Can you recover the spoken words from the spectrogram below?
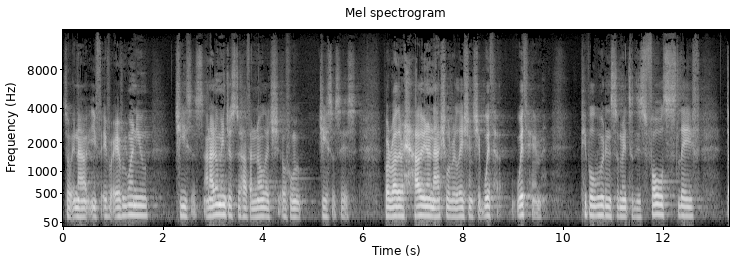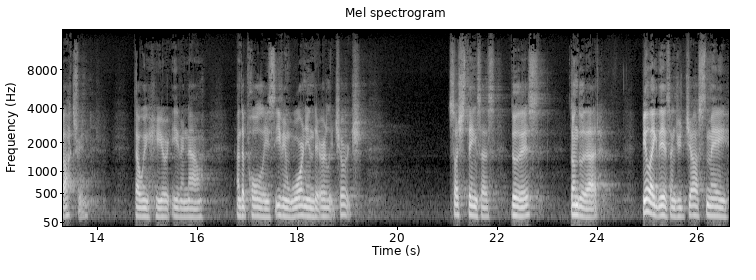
So now, if, if everyone knew Jesus, and I don't mean just to have a knowledge of who Jesus is, but rather having an actual relationship with, with him, people wouldn't submit to this false slave doctrine that we hear even now. And that Paul is even warning the early church. Such things as do this, don't do that. Be like this, and you just may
